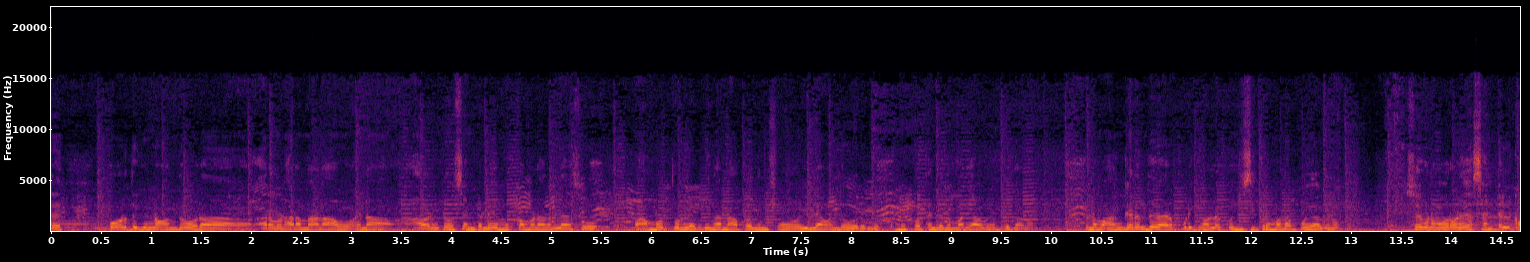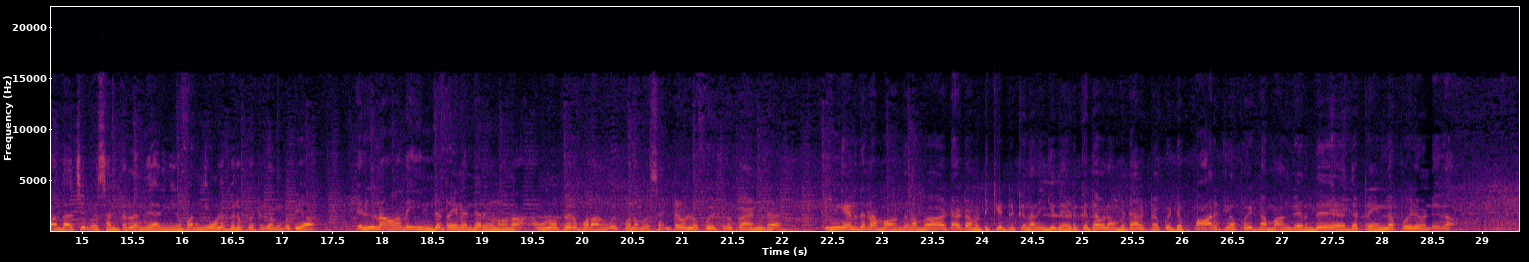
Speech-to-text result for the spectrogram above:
போகிறதுக்கு இன்னும் வந்து ஒரு அரை மணி நேரம் மேலே ஆகும். ஏன்னா ஆடிட்டும் சென்ட்ரலே முக்கால் மணி நேரம் இல்லை. ஸோ இப்போ அம்பத்தூரில் எப்படின்னா நாற்பது நிமிஷம் இல்லை. வந்து ஒரு முப் முப்பத்தஞ்சு அந்த மாதிரி ஆகும் எப்படி இருந்தாலும். ஸோ நம்ம அங்கேருந்து வேறு பிடிக்கணும்ல கொஞ்சம் சீக்கிரமாக தான் போய் ஆகணும். ஸோ இப்போ நம்ம ஒரு வழியாக சென்ட்ரலுக்கு வந்தாச்சு. இப்போ சென்ட்ரலேருந்து இறங்கி பாருங்கள் எவ்வளோ பேர் போயிட்டுருக்காங்க பார்த்தியா எல்லாம் வந்து இந்த ட்ரெயின்லேருந்து இறங்கணும் தான். அவ்வளோ பேர் போகிறாங்க இப்போ நம்ம சென்ட்ரலில் போயிட்டுருக்கோம். அண்ட் இங்கேருந்து நம்ம வந்து நம்ம டேரெக்டாக நம்ம டிக்கெட் இருக்கிறதுனால இங்கே எதுவும் எடுக்க தேவையில்ல. நம்ம டேரெக்டாக போயிட்டு பார்க்கில் போயிட்டு நம்ம அங்கேருந்து இந்த ட்ரெயினில் போயிட வேண்டியதுதான்.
